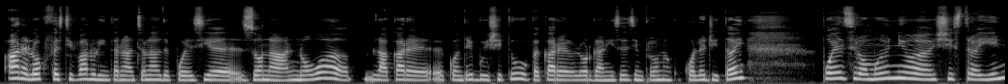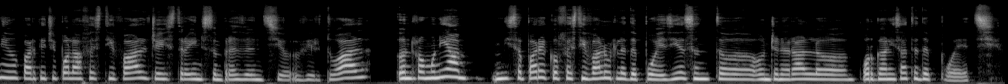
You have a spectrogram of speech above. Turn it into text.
are loc Festivalul Internațional de Poezie Zona Nouă, la care contribui și tu, pe care îl organizezi împreună cu colegii tăi. Poeți români și străini participă la festival, cei străini sunt prezenți virtual. În România, mi se pare că festivalurile de poezie sunt, în general, organizate de poeți.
